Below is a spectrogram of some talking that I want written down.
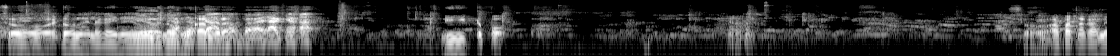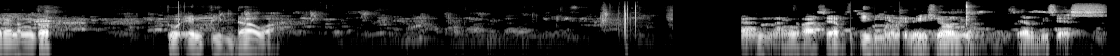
So, ito, nilagay na yung dalawang camera. Dito po. Yan. So, apat na camera lang ito. 2MP Dawa. Yan, ang Razer TV Ventilation Services.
